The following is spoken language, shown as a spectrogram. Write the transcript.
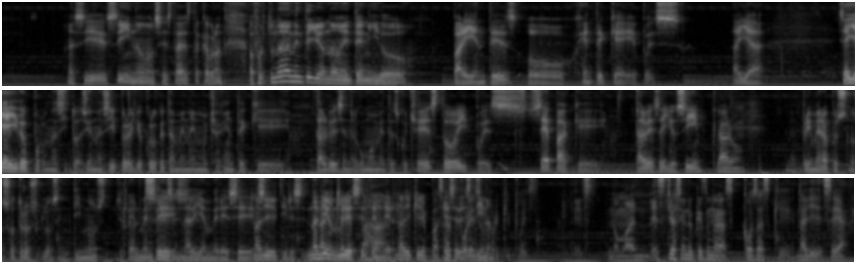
Así es, sí, no, o sea, está, está cabrón. Afortunadamente yo no he tenido parientes o gente que pues haya se haya ido por una situación así, pero yo creo que también hay mucha gente que tal vez en algún momento escuche esto y pues sepa que tal vez ellos sí. Claro. Primera, pues nosotros lo sentimos. Realmente nadie merece nadie, sentirse, nadie, merece tener. nadie quiere pasar por eso porque, pues, es, no, es, yo siento que es una de las cosas que nadie desea.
